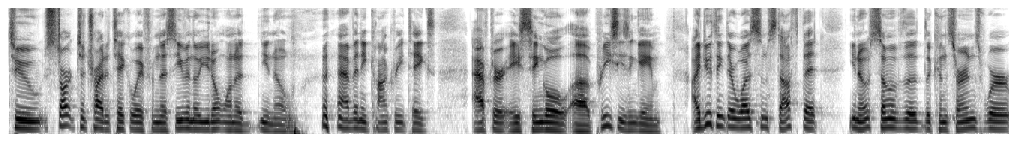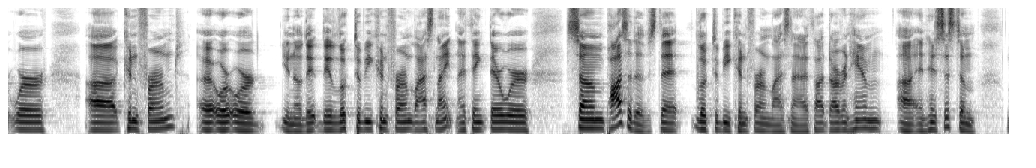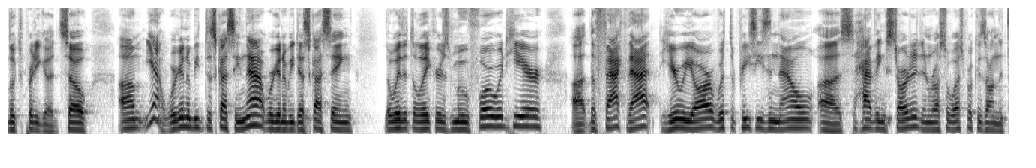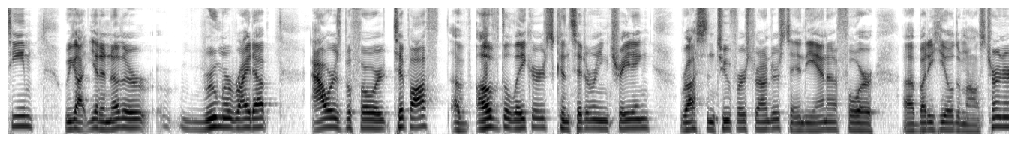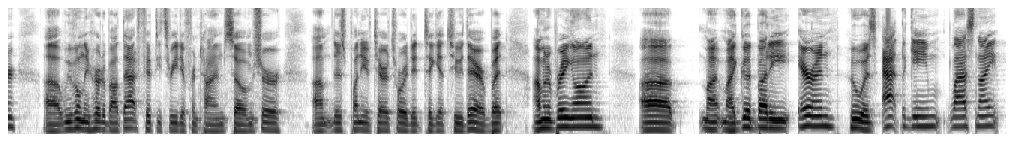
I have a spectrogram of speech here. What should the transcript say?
to start to try to take away from this, even though you don't want to, you know, have any concrete takes after a single uh, preseason game. I do think there was some stuff that you know some of the the concerns were were uh, confirmed uh, or or you know they they looked to be confirmed last night, and I think there were some positives that looked to be confirmed last night. I thought Darvin Ham uh, and his system looked pretty good. So um, yeah, we're going to be discussing that. We're going to be discussing the way that the Lakers move forward here. Uh, the fact that here we are with the preseason now uh, having started and Russell Westbrook is on the team. We got yet another rumor write up hours before tip off of, of the Lakers considering trading Russ and two first rounders to Indiana for uh, Buddy Hield and Miles Turner. Uh, we've only heard about that 53 different times, so I'm sure um, there's plenty of territory to, to, get to there. But I'm going to bring on uh, my my good buddy Aaron, who was at the game last night.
